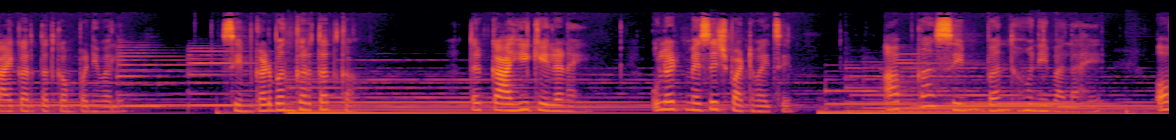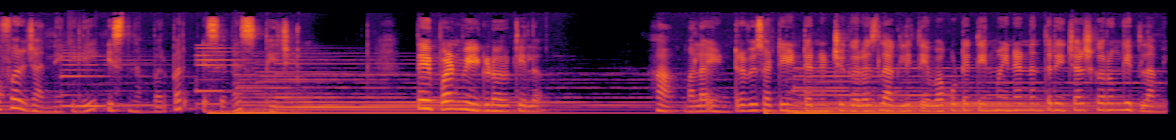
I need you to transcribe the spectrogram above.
काय करतात कंपनीवाले. सिम कार्ड बंद करतात का? तर काही केलं नाही. उलट मेसेज पाठवायचे. आपका सिम बंद होने वाला है. ऑफर जानने के लिए इस नंबर पर एस एम एस भेजे. ते पण मी इग्नोर केलं. हां मला इंटरव्ह्यूसाठी इंटरनेटची गरज लागली तेव्हा कुठे तीन महिन्यांनंतर रिचार्ज करून घेतला मी.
